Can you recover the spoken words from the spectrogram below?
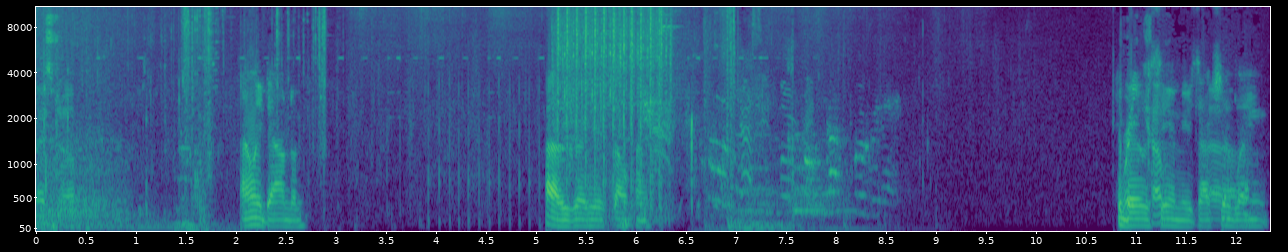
Nice job. I only downed him. Oh, he's right here selfing. Could Where'd barely come- see him. He's actually uh, laying.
